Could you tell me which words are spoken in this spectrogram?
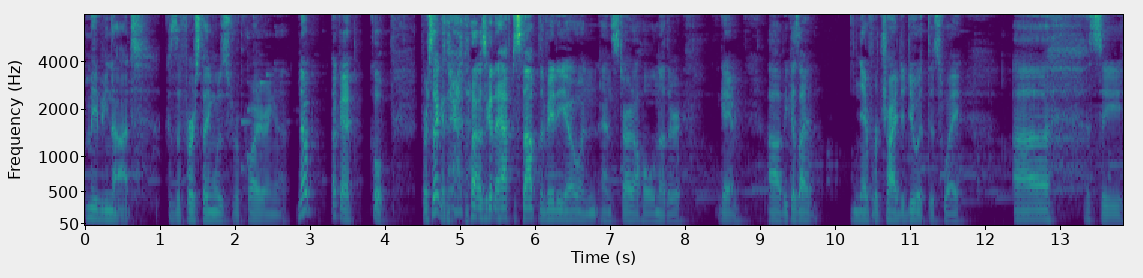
maybe not, because the first thing was requiring a, nope, okay, cool. For a second there, I thought I was going to have to stop the video and, and start a whole nother game, uh, because I never tried to do it this way. Uh, let's see,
